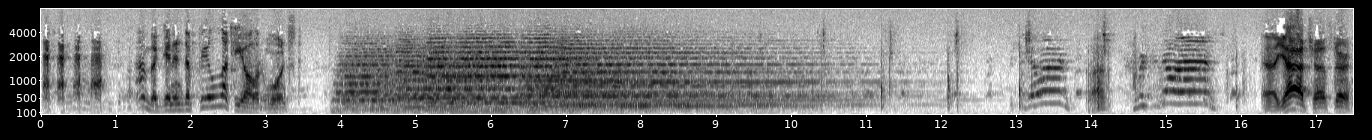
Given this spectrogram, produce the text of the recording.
I'm beginning to feel lucky all at once. Mr. Dillon! What? Mr. Dillon! Uh, yeah, Chester.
